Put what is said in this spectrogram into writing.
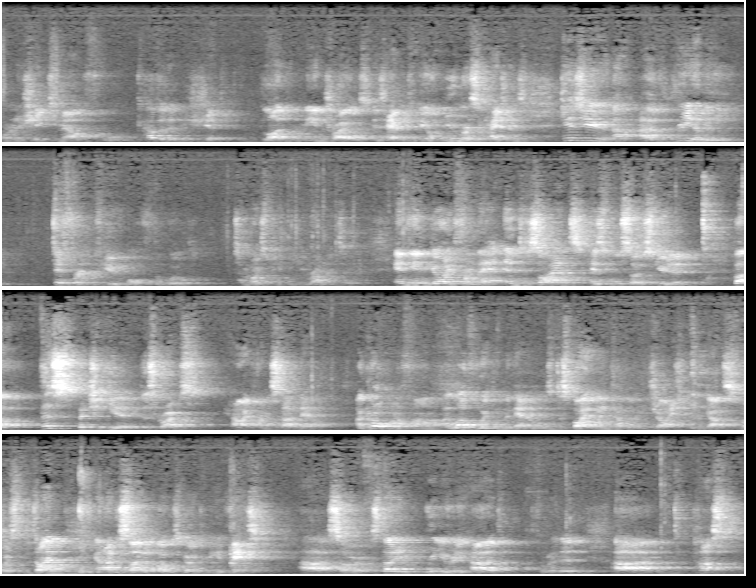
or in a sheep's mouth or covered in shit and blood and the entrails, as happened to me on numerous occasions, gives you a, a really different view of the world to most people you run into. And then going from that into science has also skewed it. But this picture here describes how I kind of started out. I grew up on a farm, I love working with animals, despite being covered in shite and guts most of the time, and I decided I was going to be a vet. Uh, so I studied really, really hard, I did, um, passed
